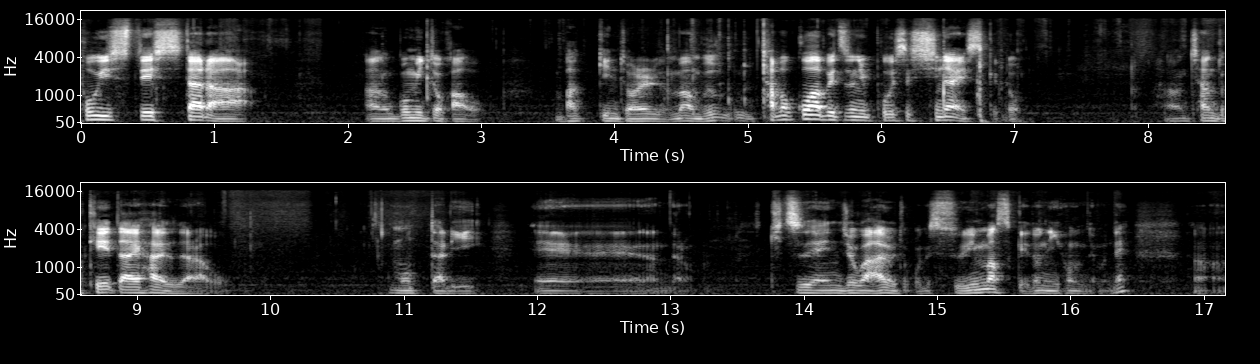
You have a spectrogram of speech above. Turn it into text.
ポイ捨てしたらあのゴミとかを罰金取られる。まあタバコは別にポイ捨てしないですけどあのちゃんと携帯ハイダーを持ったり、えー、なんだろう。喫煙所があるとこで吸いますけど日本でもね。あ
